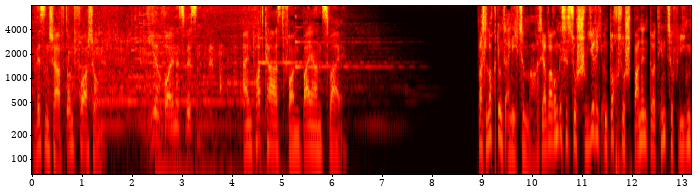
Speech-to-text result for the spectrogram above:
Wissenschaft und Forschung. Wir wollen es wissen. Ein Podcast von Bayern 2. Was lockt uns eigentlich zum Mars? Ja, warum ist es so schwierig und doch so spannend, dorthin zu fliegen?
